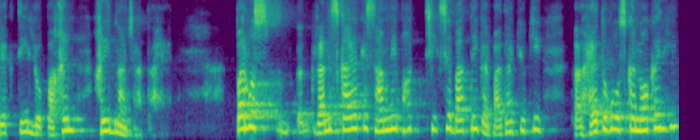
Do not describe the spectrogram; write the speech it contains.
व्यक्ति लोपाखिन खरीदना चाहता है। पर वो रानिस्काया के सामने बहुत ठीक से बात नहीं कर पाता क्योंकि है तो वो उसका नौकर ही,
